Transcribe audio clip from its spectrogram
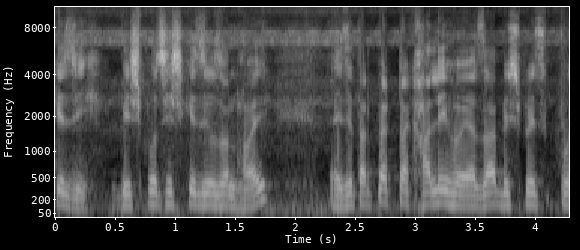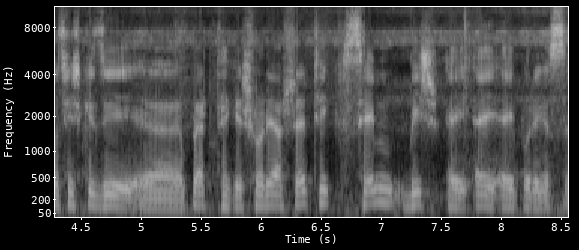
কেজি, বিশ পঁচিশ কেজি ওজন হয়। এই যে তার পেটটা খালি হয়ে যায় বিশ পঁচিশ- কেজি পেট থেকে সরে আসে ঠিক সেম বিশ এই এই এই পড়ে গেছে।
